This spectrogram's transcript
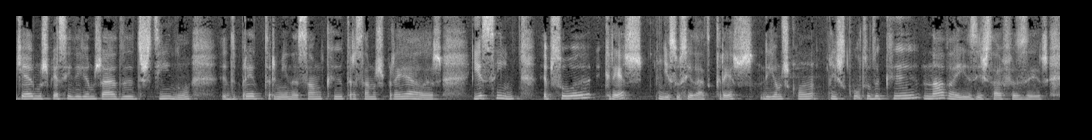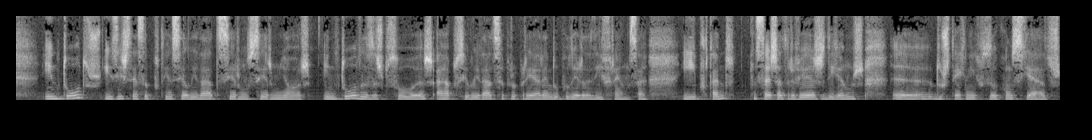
que é uma espécie, digamos, já de destino, de pré-determinação que traçamos para elas. E assim, a pessoa cresce e a sociedade cresce, digamos, com este culto de que nada existe a fazer. Em todos existe essa potencialidade de ser um ser melhor. Em todas as pessoas há a possibilidade de se apropriarem do poder da diferença. E, portanto, seja através, digamos, uh, dos técnicos aconselhados,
